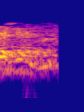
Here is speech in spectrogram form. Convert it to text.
ہے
